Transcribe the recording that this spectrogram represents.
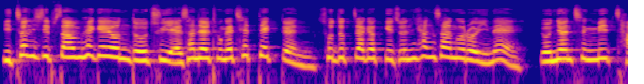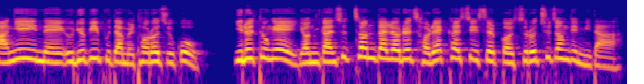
2023 회계연도 주 예산을 통해 채택된 소득 자격 기준 향상으로 인해 노년층 및 장애인의 의료비 부담을 덜어주고 이를 통해 연간 수천 달러를 절약할 수 있을 것으로 추정됩니다.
